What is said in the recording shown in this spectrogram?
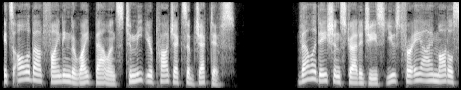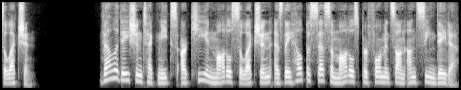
It's all about finding the right balance to meet your project's objectives. Validation strategies used for AI model selection. Validation techniques are key in model selection as they help assess a model's performance on unseen data,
